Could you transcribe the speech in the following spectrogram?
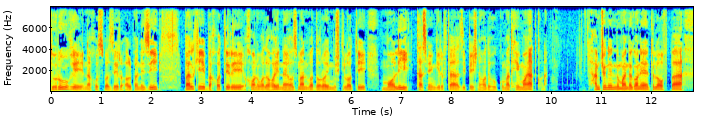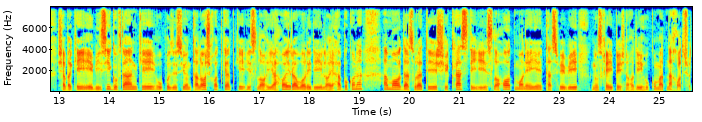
دروغ نخست وزیر آلبانیزی بلکه به خاطر خانواده های نیازمند و دارای مشکلات مالی تصمیم گرفته از این پیشنهاد حکومت حمایت کنند همچنین نمایندگان ائتلاف به شبکه سی گفتند که اپوزیسیون تلاش خواهد کرد که اصلاحیه های را وارد لایحه بکنه اما در صورت شکست اصلاحات مانع تصویب نسخه پیشنهادی حکومت نخواهد شد.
